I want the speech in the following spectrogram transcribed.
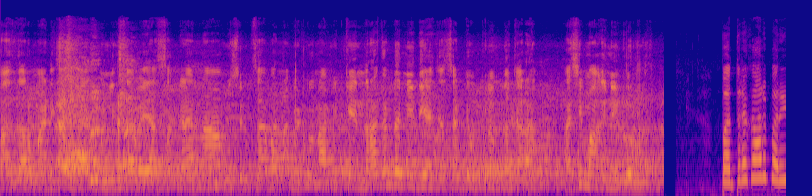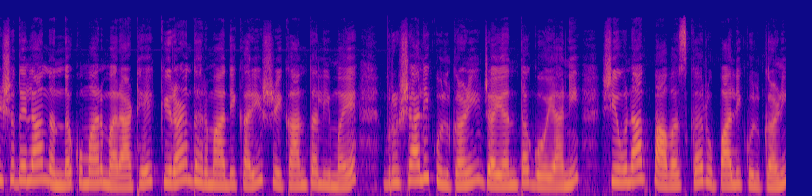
खासदार माडिक साहेब मलिक साहेब या सगळ्यांना मिश्रित साहेबांना भेटून आम्ही केंद्राकडं निधी याच्यासाठी उपलब्ध करा अशी मागणी करू. पत्रकार परिषदेला नंदकुमार मराठे किरण धर्माधिकारी श्रीकांत लिमये वृषाली कुलकर्णी जयंत गोयानी शिवनाथ पावसकर रुपाली कुलकर्णी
